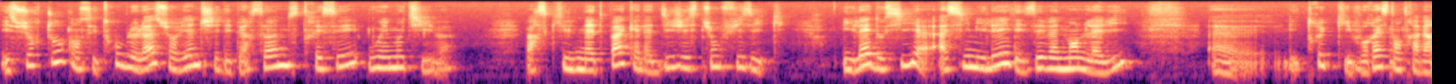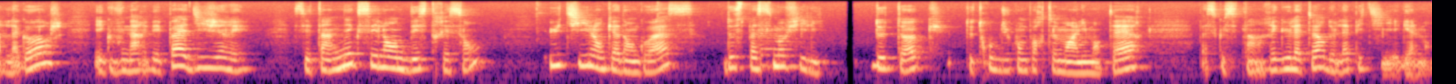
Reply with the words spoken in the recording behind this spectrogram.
et surtout quand ces troubles-là surviennent chez des personnes stressées ou émotives, parce qu'il n'aide pas qu'à la digestion physique. Il aide aussi à assimiler les événements de la vie, euh, les trucs qui vous restent en travers de la gorge et que vous n'arrivez pas à digérer. C'est un excellent déstressant, utile en cas d'angoisse, de spasmophilie, de TOC, de troubles du comportement alimentaire, parce que c'est un régulateur de l'appétit également.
